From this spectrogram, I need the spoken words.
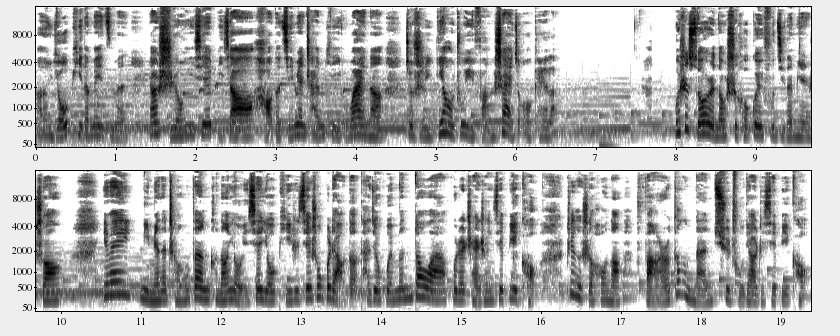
嗯油皮的妹子们要使用一些比较好的洁面产品以外呢，就是一定要注意防晒就 OK 了。不是所有人都适合贵妇级的面霜，因为里面的成分可能有一些油皮是接受不了的，它就会闷痘啊，或者产生一些闭口。这个时候呢，反而更难去除掉这些闭口。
